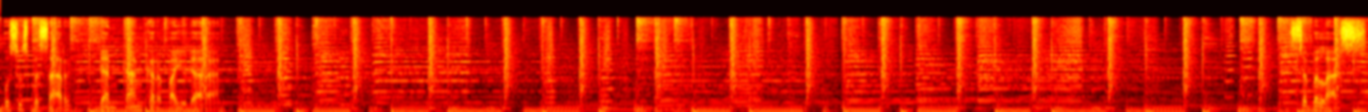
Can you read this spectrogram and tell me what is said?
usus besar, dan kanker payudara. Sebelas,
